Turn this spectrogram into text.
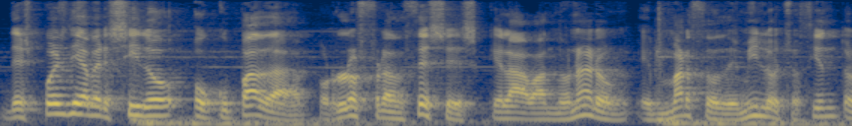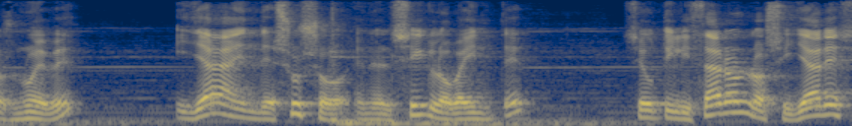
Después de haber sido ocupada por los franceses que la abandonaron en marzo de 1809, y ya en desuso en el siglo XX, se utilizaron los sillares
